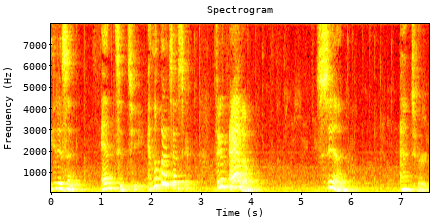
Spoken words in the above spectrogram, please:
It is an entity. And look what it says here. Through Adam, sin entered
